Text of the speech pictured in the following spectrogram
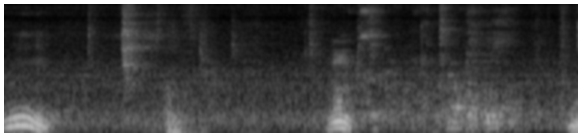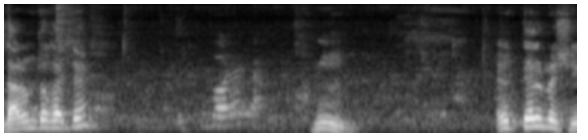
হুম। হুম। দারুণ তো খাইতে। হুম। এর তেল বেশি,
